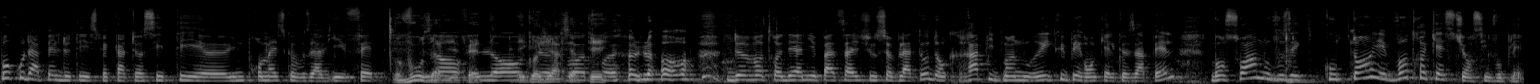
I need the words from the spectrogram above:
beaucoup d'appels de téléspectateurs. C'était euh, une promesse que vous aviez faite. Vous aviez faite et que j'ai acceptée. lors de votre dernier passage sur ce plateau. Donc, rapidement, nous récupérons quelques appels. Bonsoir, nous vous écoutons et votre question, s'il vous plaît.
